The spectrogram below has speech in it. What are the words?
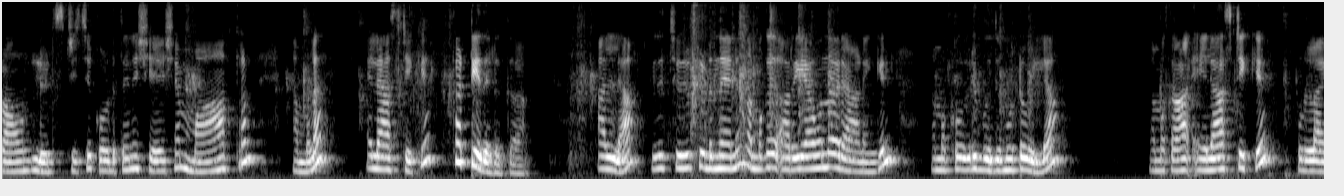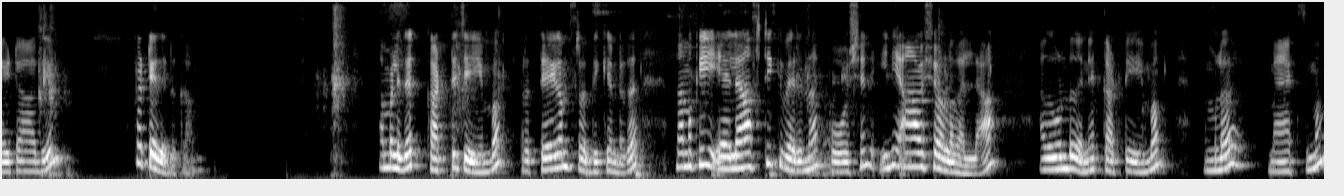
റൗണ്ടിൽ ഒരു സ്റ്റിച്ച് കൊടുത്തതിന് ശേഷം മാത്രം നമ്മൾ ഇലാസ്റ്റിക് കട്ട് ചെയ്തെടുക്കുക. അല്ല ഇത് ചുരുക്കിടുന്നതിന് നമുക്ക് അറിയാവുന്നവരാണെങ്കിൽ നമുക്ക് ഒരു ബുദ്ധിമുട്ടുമില്ല നമുക്ക് ആ എലാസ്റ്റിക് ഫുള്ളായിട്ട് ആദ്യം കട്ട് ചെയ്തെടുക്കാം. നമ്മളിത് കട്ട് ചെയ്യുമ്പോൾ പ്രത്യേകം ശ്രദ്ധിക്കേണ്ടത് നമുക്ക് ഈ എലാസ്റ്റിക് വരുന്ന പോർഷൻ ഇനി ആവശ്യമുള്ളതല്ല. അതുകൊണ്ട് തന്നെ കട്ട് ചെയ്യുമ്പം നമ്മൾ മാക്സിമം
